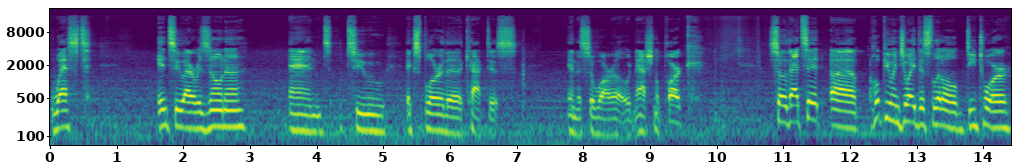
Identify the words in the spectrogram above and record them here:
west into Arizona and to explore the cactus in the Saguaro National Park. So that's it. Uh, hope you enjoyed this little detour,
